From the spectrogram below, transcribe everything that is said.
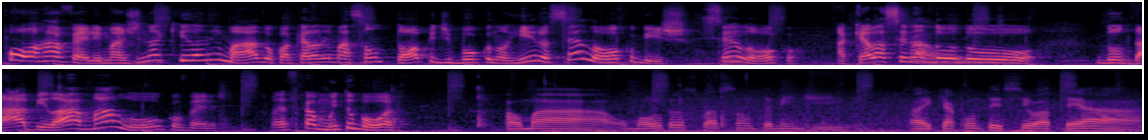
Porra, velho, imagina aquilo animado, com aquela animação top de Boku no Hero. Você é louco, bicho. Você é louco. Aquela cena Ah, do, do, do Dab lá, maluco, velho. Vai ficar muito boa. Uma, uma outra situação também de. Aí, que aconteceu até a.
